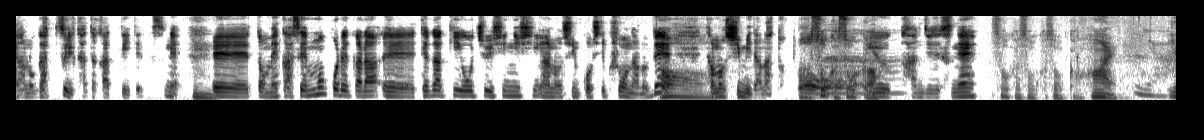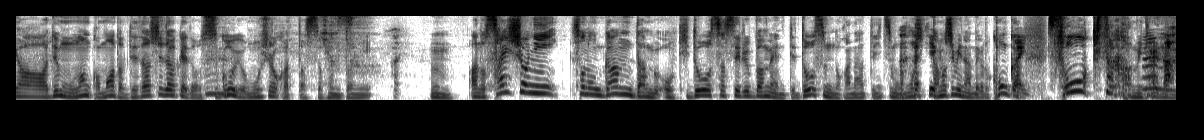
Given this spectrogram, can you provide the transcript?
あのがっつり戦っていてですね、うん。えっ、と、メカ戦もこれから、えー手書きを中心にしあの進行していくそうなので、楽しみだなと。あそうかそうか。いう感じですね。そうかそうかそうか。はい。いやいやーでもなんかまだ出だしだけどすごい面白かったっす、本当に。はい。うん、あの最初にそのガンダムを起動させる場面ってどうするのかなっていつももしはい。楽しみなんだけど今回、はい。そうきたかみたいな、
